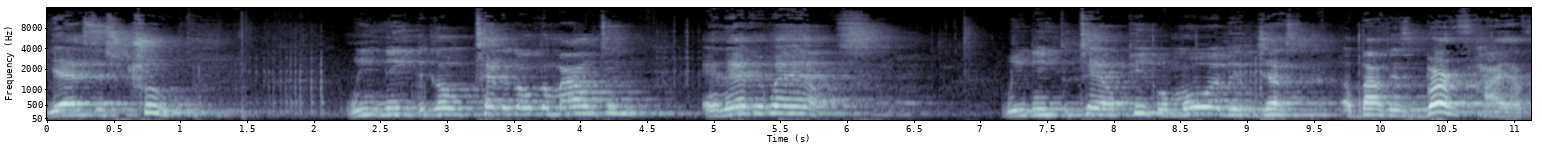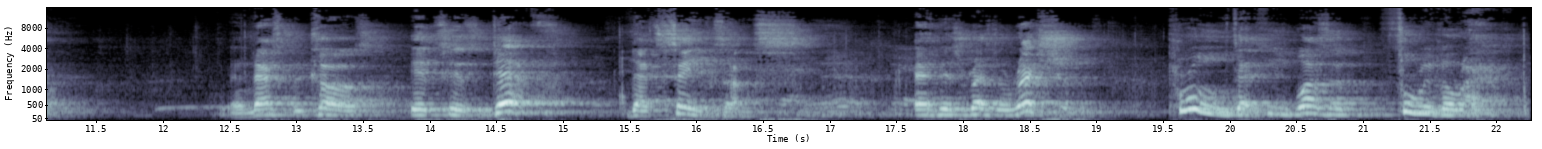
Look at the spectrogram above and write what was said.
Yes, it's true. We need to go tell it on the mountain and everywhere else. We need to tell people more than just about his birth, however. And that's because it's his death that saves us. And his resurrection proves that he wasn't fooling around.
